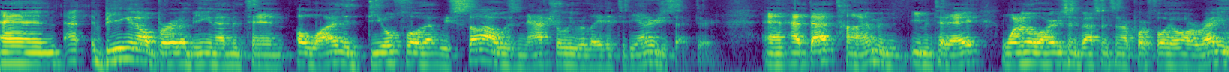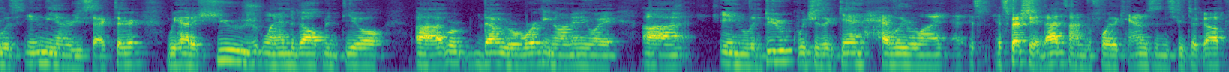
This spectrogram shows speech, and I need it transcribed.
And at, being in Alberta, being in Edmonton, a lot of the deal flow that we saw was naturally related to the energy sector. And at that time, and even today, one of the largest investments in our portfolio already was in the energy sector. We had a huge land development deal uh, that we were working on anyway uh, in Leduc, which is again heavily reliant, especially at that time before the cannabis industry took off,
